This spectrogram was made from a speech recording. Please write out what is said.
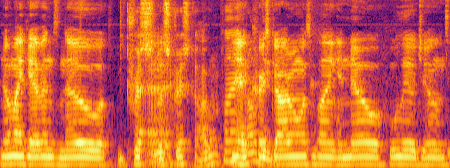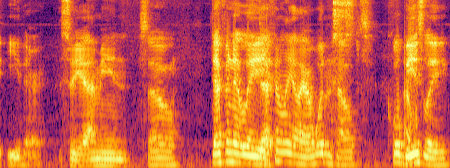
No Mike Evans, no Chris Uh, was Chris Godwin playing. Yeah Chris think- Godwin wasn't playing, and no Julio Jones either. So yeah, I mean, So definitely definitely like I wouldn't. helped. Cole Beasley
